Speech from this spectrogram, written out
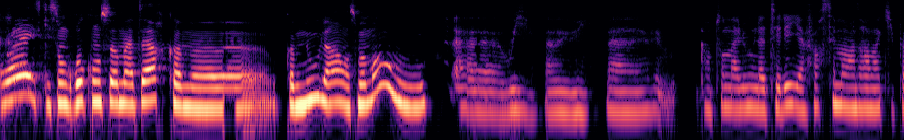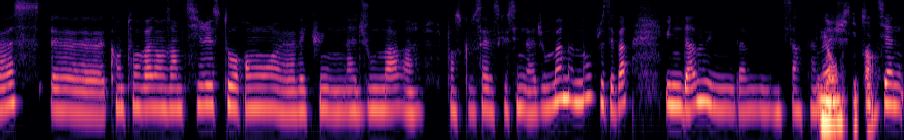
Ouais, est-ce qu'ils sont gros consommateurs comme, euh, comme nous, là, en ce moment ou... Euh, oui, bah, oui, oui. Bah, quand on allume la télé, il y a forcément un drama qui passe. Euh, quand on va dans un petit restaurant euh, avec une ajumma, je pense que vous savez ce que c'est une ajumma maintenant, je sais pas, une dame, une dame d'un certain âge qui tiennent.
